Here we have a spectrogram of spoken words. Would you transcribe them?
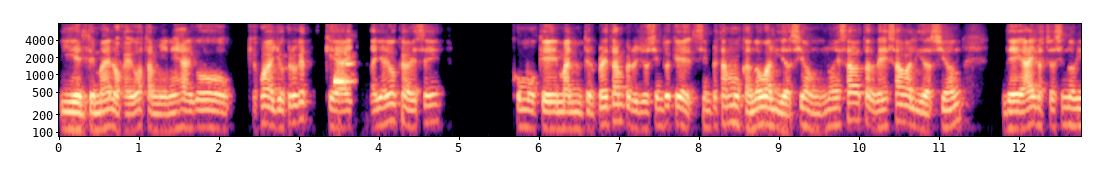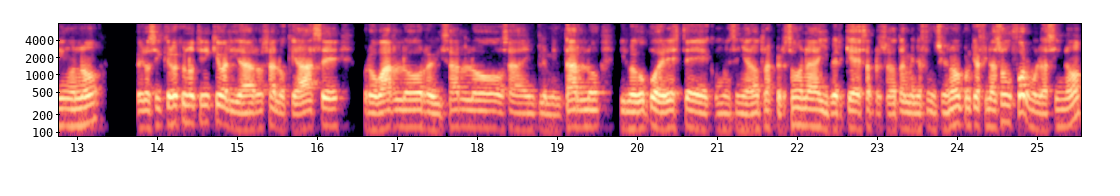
y el tema de los egos también es algo que juega. Yo creo que, que hay, hay algo que a veces como que malinterpretan, pero yo siento que siempre estamos buscando validación, no esa, tal vez esa validación de, ay, lo estoy haciendo bien o no, pero sí creo que uno tiene que validar, o sea, lo que hace, probarlo, revisarlo, o sea, implementarlo y luego poder este, como enseñar a otras personas y ver que a esa persona también le funcionó, porque al final son fórmulas, si no,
